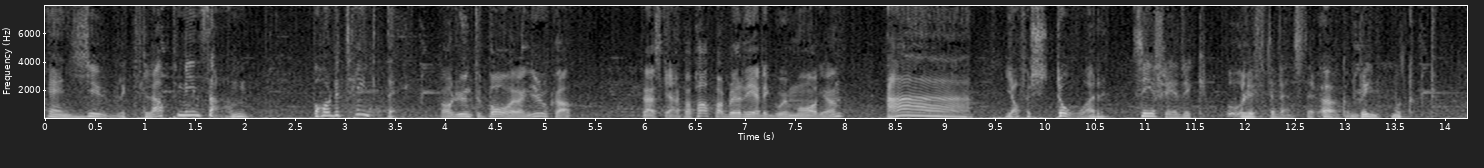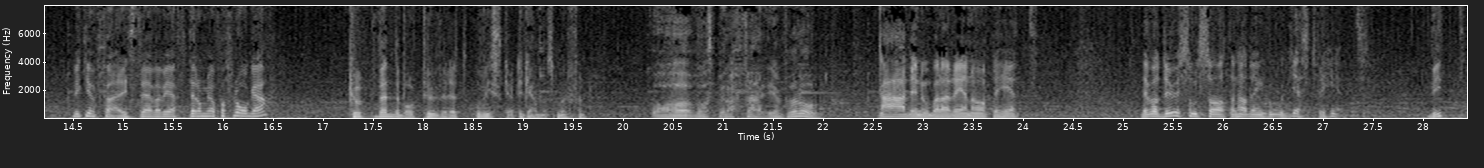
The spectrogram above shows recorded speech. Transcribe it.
en julklapp minsann. Vad har du tänkt dig? Ja, det är ju inte bara en julklapp. Den ska hjälpa pappa bli redig och i magen. Ah, jag förstår. Säger Fredrik och lyfter vänster ögonbryn mot Kurt. Vilken färg strävar vi efter om jag får fråga? Kurt vänder bort huvudet och viskar till gammelsmurfen. Vad, vad spelar färgen för roll? Ah, det är nog bara ren artighet. Det var du som sa att den hade en god gästfrihet. Vitt?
